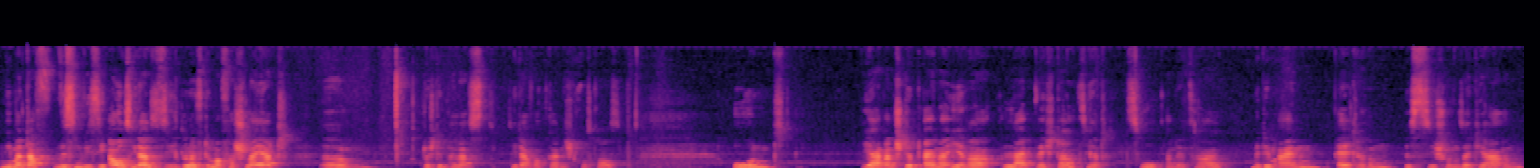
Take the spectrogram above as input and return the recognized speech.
niemand darf wissen, wie sie aussieht, also sie läuft immer verschleiert ähm, durch den Palast, sie darf auch gar nicht groß raus. Und ja, dann stirbt einer ihrer Leibwächter, sie hat zwei an der Zahl. Mit dem einen älteren ist sie schon seit Jahren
